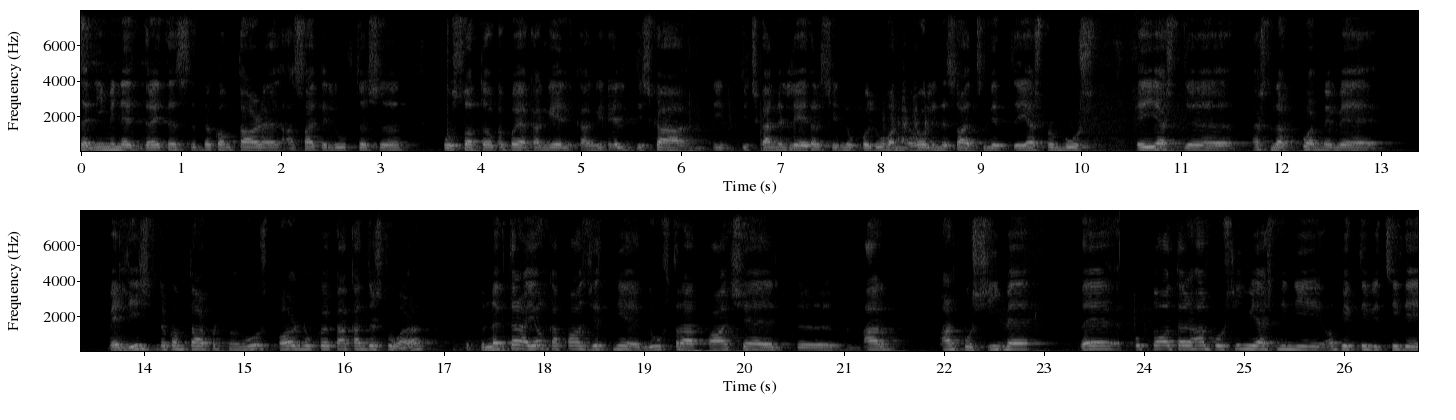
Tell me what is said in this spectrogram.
cenimin e drejtës ndërkombëtare asaj të luftës ku sot OKB-ja ka ngel ka ngel diçka di diçka në letër që nuk po luan rolin e saj të cilët ia është përmbush e i është është ngarkuar me me me ligj ndërkombëtar për të luftuar por nuk ka ka dështuar ë në këtë rajon ka pas gjithnjë luftra paqe armëpushime dhe kuptohet ë armëpushimi është një një objektiv i cili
